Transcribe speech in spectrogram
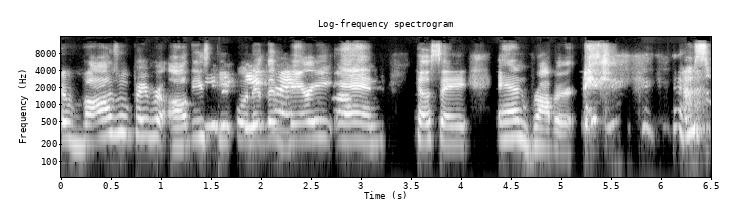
Boz will pray for all these people, and at the very end, he'll say, "And Robert." I'm so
